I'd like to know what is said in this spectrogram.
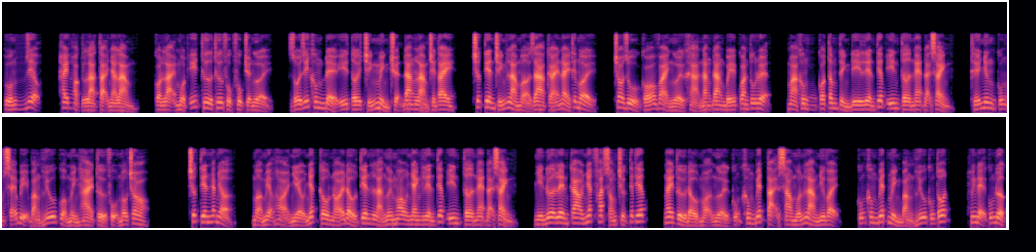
uống rượu, hay hoặc là tại nhà làm, còn lại một ít thư thư phục phục chuyện người, rối rít không để ý tới chính mình chuyện đang làm trên tay, trước tiên chính là mở ra cái này tiếp mời, cho dù có vài người khả năng đang bế quan tu luyện mà không có tâm tình đi liên tiếp internet đại sảnh, thế nhưng cũng sẽ bị bằng hữu của mình hài tử phụ mẫu cho. Trước tiên nhắc nhở, mở miệng hỏi nhiều nhất câu nói đầu tiên là ngươi mau nhanh liên tiếp internet đại sảnh, nhìn đưa lên cao nhất phát sóng trực tiếp tiếp, ngay từ đầu mọi người cũng không biết tại sao muốn làm như vậy, cũng không biết mình bằng hữu cũng tốt, huynh đệ cũng được,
